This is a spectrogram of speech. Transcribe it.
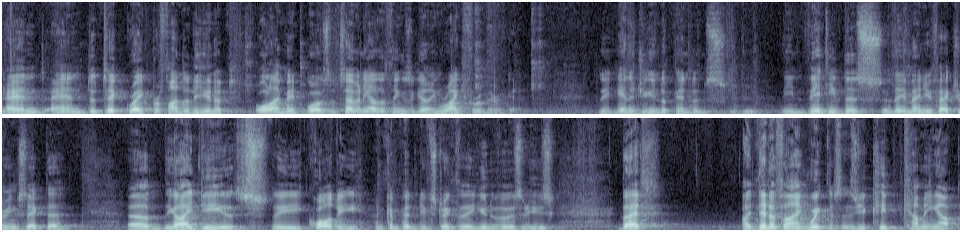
and, and detect great profundity in it. All I meant was that so many other things are going right for America. The energy independence, mm-hmm. the inventiveness of their manufacturing sector, um, the ideas, the quality and competitive strength of their universities, that identifying weaknesses, you keep coming up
